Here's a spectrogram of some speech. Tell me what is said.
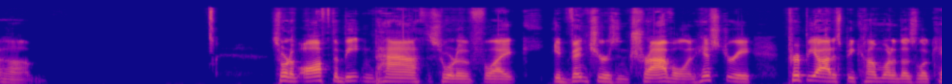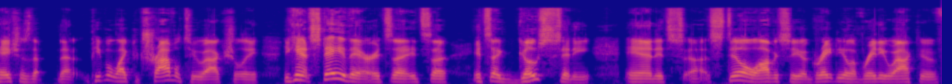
um, sort of off the beaten path, sort of like adventures and travel and history, Pripyat has become one of those locations that, that people like to travel to. Actually, you can't stay there. It's a it's a it's a ghost city, and it's uh, still obviously a great deal of radioactive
